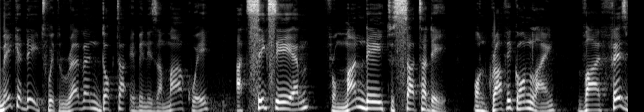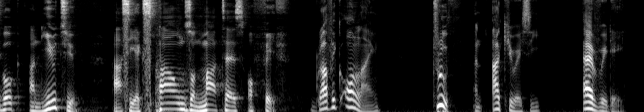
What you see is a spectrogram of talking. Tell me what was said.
Make a date with Reverend Dr. Ebenezer Markwei at 6 a.m. from Monday to Saturday on Graphic Online via Facebook and YouTube as he expounds on matters of faith. Graphic Online, truth and accuracy every day.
